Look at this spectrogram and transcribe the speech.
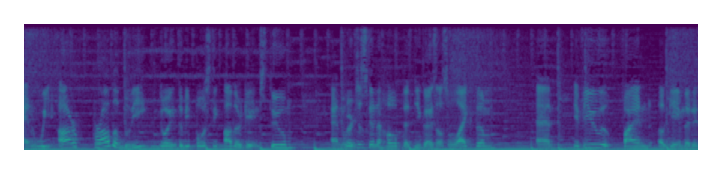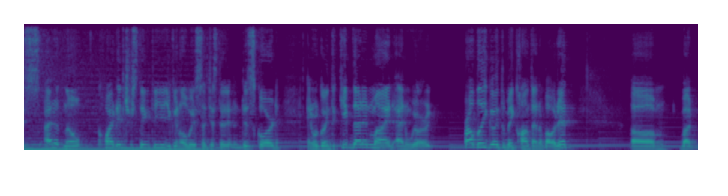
and we are probably going to be posting other games too. And we're just gonna hope that you guys also like them and if you find a game that is, I don't know, quite interesting to you, you can always suggest it in a Discord. And we're going to keep that in mind and we're probably going to make content about it. Um, but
